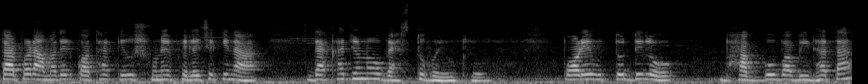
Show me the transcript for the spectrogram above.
তারপর আমাদের কথা কেউ শুনে ফেলেছে কি না দেখার জন্য ও ব্যস্ত হয়ে উঠল। পরে উত্তর দিল, ভাগ্য বা বিধাতা?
